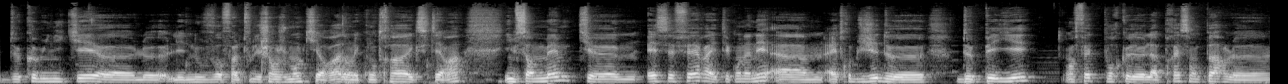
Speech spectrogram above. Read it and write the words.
de communiquer euh, le, les nouveaux, enfin tous les changements qu'il y aura dans les contrats, etc. Il me semble même que euh, SFR a été condamné à, à être obligé de, de payer en fait pour que la presse en parle euh,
